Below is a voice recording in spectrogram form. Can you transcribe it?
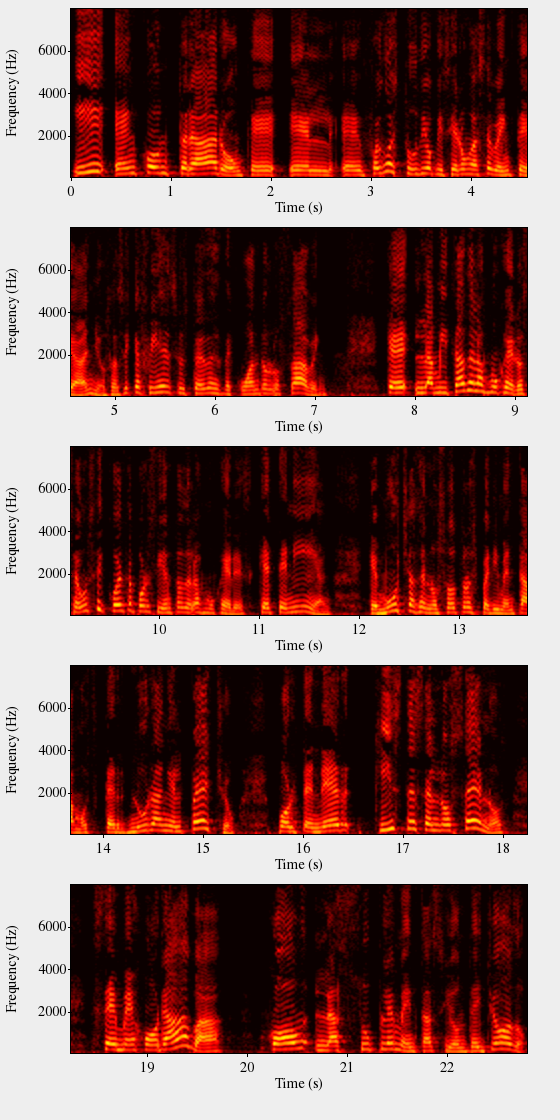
Y encontraron que el, eh, fue un estudio que hicieron hace 20 años, así que fíjense ustedes de cuándo lo saben, que la mitad de las mujeres, o sea, un 50% de las mujeres que tenían, que muchas de nosotros experimentamos, ternura en el pecho por tener quistes en los senos, se mejoraba con la suplementación de yodo.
